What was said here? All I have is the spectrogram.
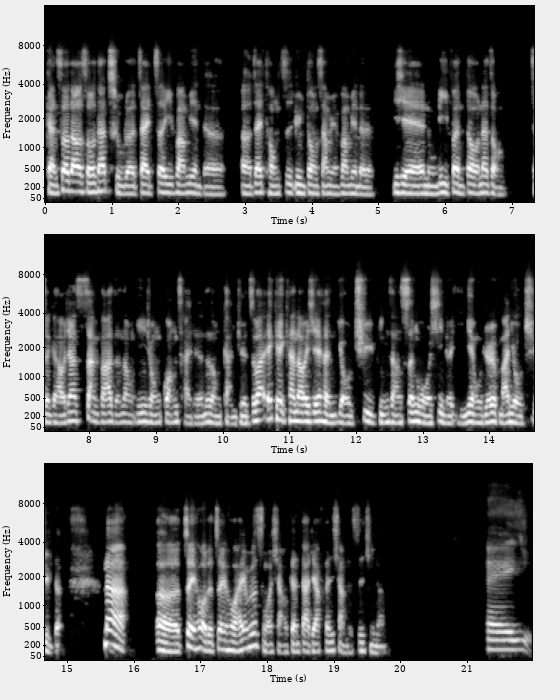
感受到说，他除了在这一方面的，呃，在同志运动上面方面的一些努力奋斗那种。整个好像散发着那种英雄光彩的那种感觉之外，也可以看到一些很有趣、平常生活性的一面，我觉得蛮有趣的。那呃，最后的最后，还有没有什么想要跟大家分享的事情呢？诶，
